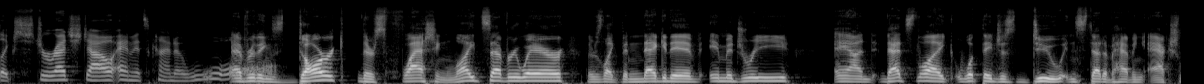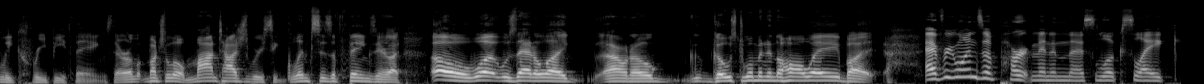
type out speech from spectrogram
like stretched out, and it's kind of Everything's dark. There's flashing lights everywhere. There's like the negative imagery. And that's like what they just do instead of having actually creepy things. There are a bunch of little montages where you see glimpses of things and you're like, oh, what was that? A like, I don't know, g- ghost woman in the hallway? But Everyone's apartment in this looks like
